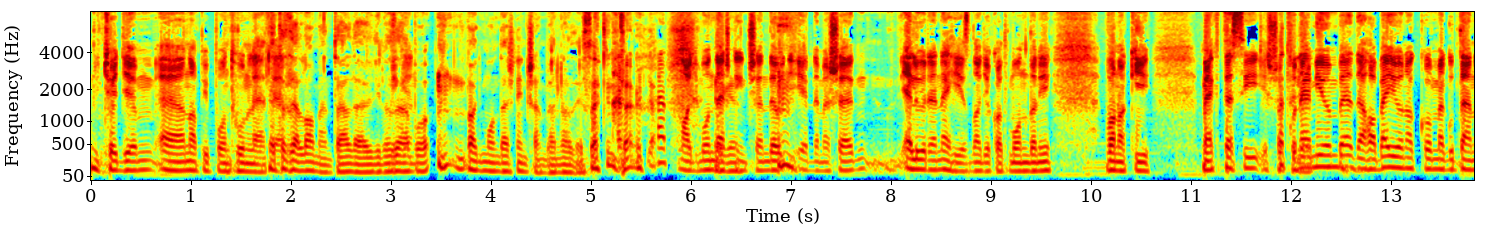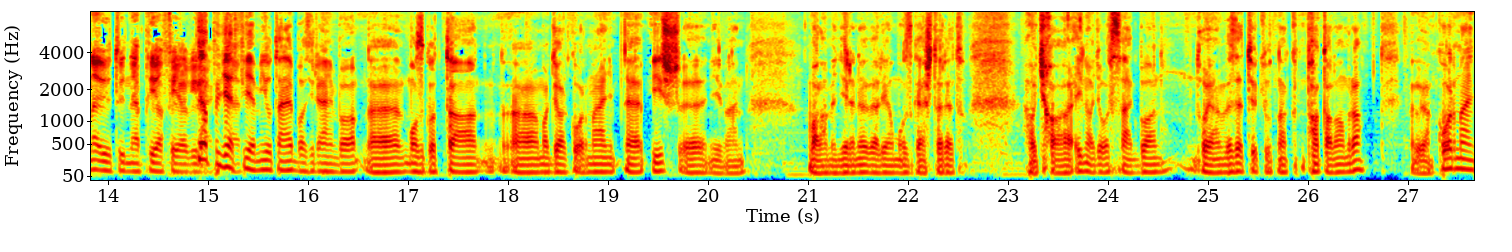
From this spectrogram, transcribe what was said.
Úgyhogy um, napi.hu-n lehet Hát ezzel lamentál, de hogy igazából Igen. nagy mondás nincsen benne azért szerintem. Hát, hát nagy mondás Igen. nincsen, de hogy érdemes előre nehéz nagyokat mondani. Van, aki megteszi, és hát akkor nem jön be, de ha bejön, akkor meg utána őt ünnepli a félvilág. Ja, ugye fiam, miután ebbe az irányba uh, mozgott a, a magyar kormány uh, is, uh, nyilván valamennyire növeli a mozgásteret, hogyha egy nagy országban olyan vezetők jutnak hatalomra, meg olyan kormány,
